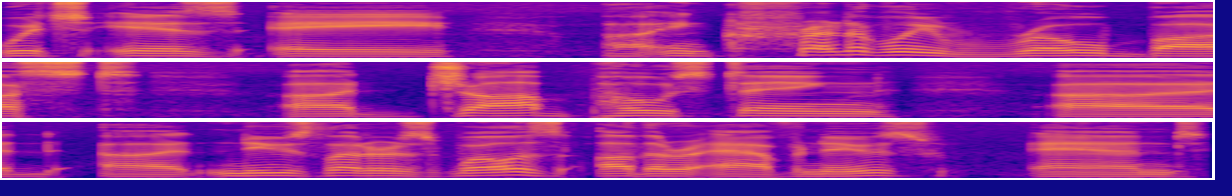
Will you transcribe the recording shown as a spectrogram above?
which is a uh, incredibly robust uh, job posting uh, uh, newsletter as well as other avenues. And,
